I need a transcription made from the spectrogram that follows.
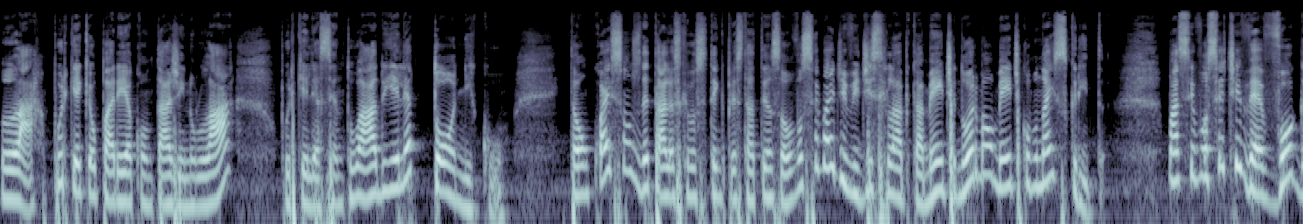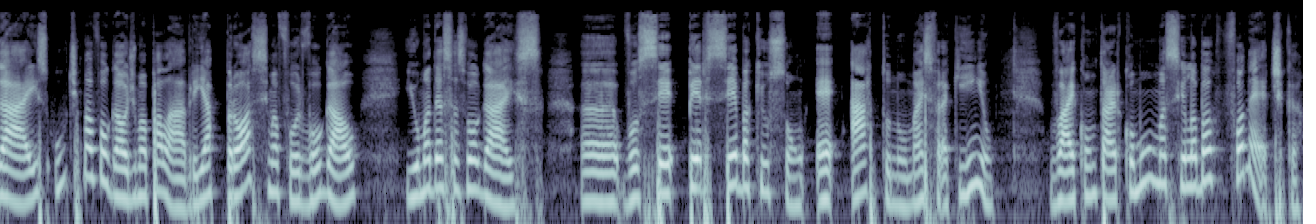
lá. Por que, que eu parei a contagem no lá? Porque ele é acentuado e ele é tônico. Então, quais são os detalhes que você tem que prestar atenção? Você vai dividir silabicamente, normalmente, como na escrita. Mas se você tiver vogais, última vogal de uma palavra, e a próxima for vogal, e uma dessas vogais uh, você perceba que o som é átono mais fraquinho, vai contar como uma sílaba fonética,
